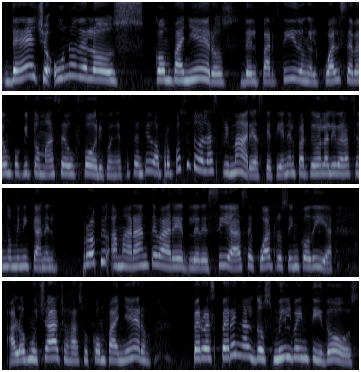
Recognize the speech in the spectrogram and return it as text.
De hecho, uno de los compañeros del partido en el cual se ve un poquito más eufórico en ese sentido, a propósito de las primarias que tiene el Partido de la Liberación Dominicana, el propio Amarante Baret le decía hace cuatro o cinco días a los muchachos, a sus compañeros, pero esperen al 2022.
